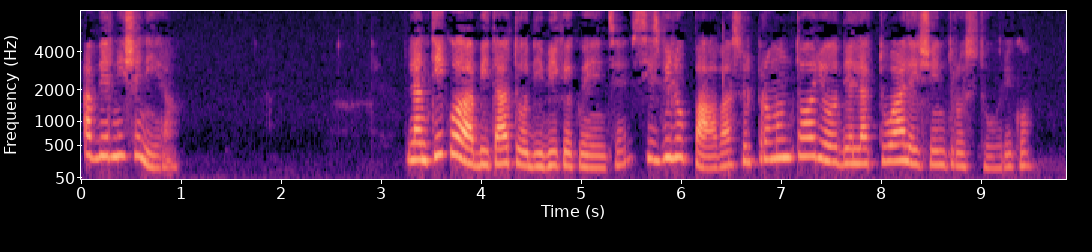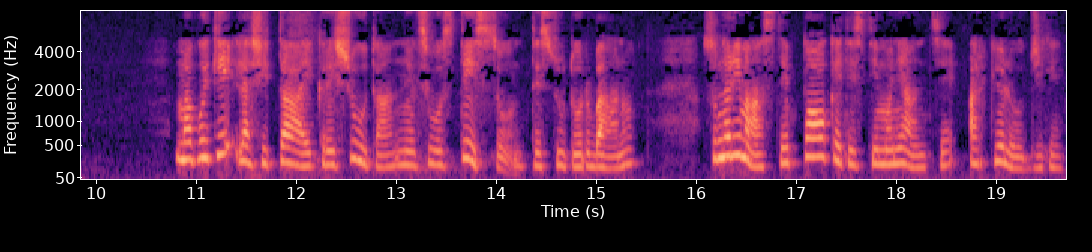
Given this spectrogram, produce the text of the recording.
a vernice nera. L'antico abitato di Viche Quenze si sviluppava sul promontorio dell'attuale centro storico. Ma poiché la città è cresciuta nel suo stesso tessuto urbano, sono rimaste poche testimonianze archeologiche.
